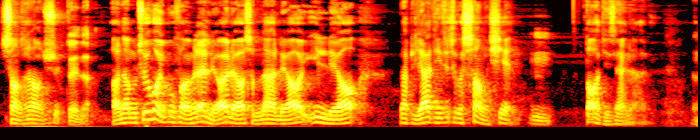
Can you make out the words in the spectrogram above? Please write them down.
上得上去，对的。好，那么最后一部分，我们来聊一聊什么呢？聊一聊那比亚迪的这个上限，嗯，到底在哪里？嗯，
